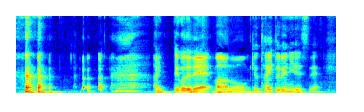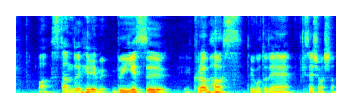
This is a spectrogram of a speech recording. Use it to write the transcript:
はい。ということで、まあ、あの、今日タイトルにですね、まあ、スタンド FM VS クラブハウスということで記載しました。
